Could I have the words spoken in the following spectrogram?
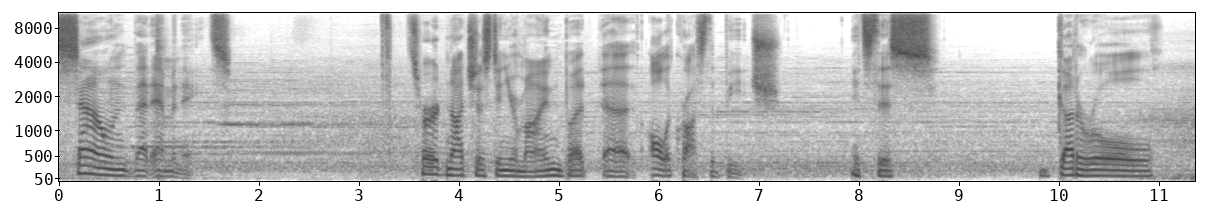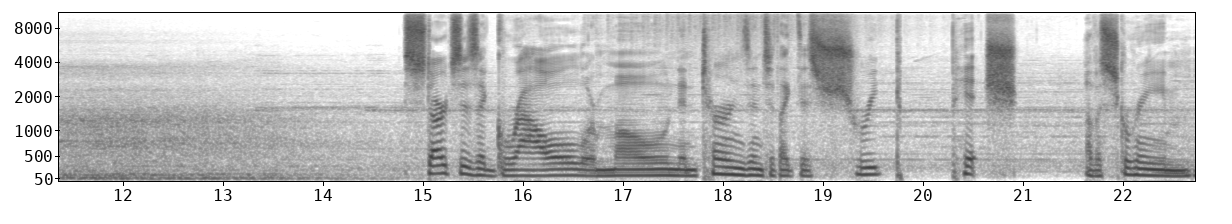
sound that emanates. It's heard not just in your mind, but uh, all across the beach. It's this guttural. Starts as a growl or moan and turns into like this shriek pitch of a scream.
